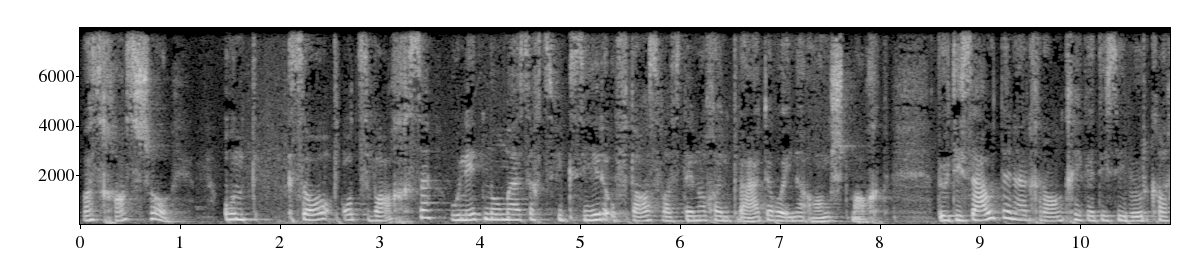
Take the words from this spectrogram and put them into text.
was kann es schon. Und so auch zu wachsen und nicht nur sich zu fixieren auf das, was dann noch werden könnte, was ihnen Angst macht. Weil die seltenen Erkrankungen, die sind wirklich,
